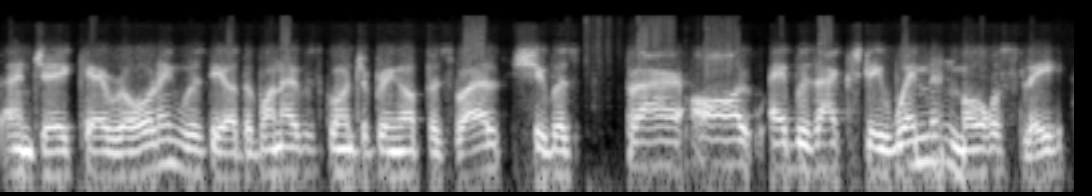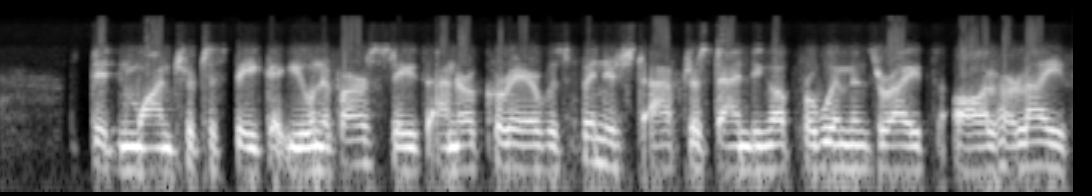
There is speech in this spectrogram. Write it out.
And J.K. Rowling was the other one I was going to bring up as well. She was bar all. It was actually women mostly didn't want her to speak at universities, and her career was finished after standing up for women's rights all her life.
